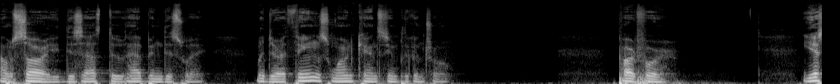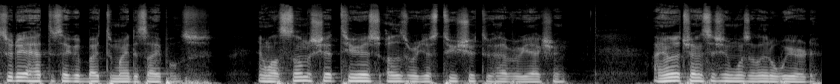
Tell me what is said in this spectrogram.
I'm sorry this has to happen this way, but there are things one can't simply control. Part 4 Yesterday I had to say goodbye to my disciples, and while some shed tears, others were just too shook to have a reaction. I know the transition was a little weird,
